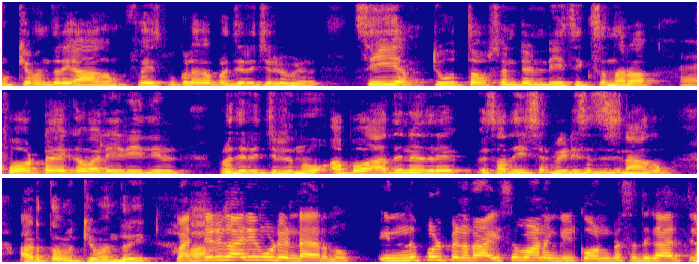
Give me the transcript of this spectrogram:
മുഖ്യമന്ത്രിയാകും. ഫേസ്ബുക്കിലൊക്കെ പ്രചരിച്ചൊരു C M two thousand twenty six എന്നൊരു ഫോട്ടോയൊക്കെ വലിയ രീതിയിൽ പ്രചരിച്ചിരുന്നു. അപ്പോൾ അതിനെതിരെ സതീശൻ വി ഡി സതീശനാകും അടുത്ത മുഖ്യമന്ത്രി. മറ്റൊരു കാര്യം കൂടി ഉണ്ടായിരുന്നു. ഇന്നിപ്പോൾ പിണറായിസമാണെങ്കിൽ കോൺഗ്രസ് അധികാരത്തിൽ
